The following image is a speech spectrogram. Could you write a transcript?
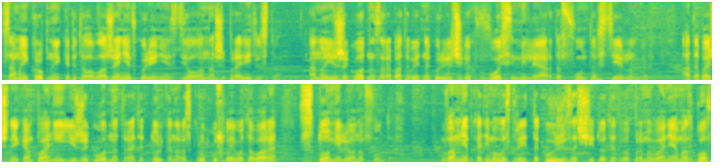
Самые крупные капиталовложения в курение сделало наше правительство. Оно ежегодно зарабатывает на курильщиках 8 миллиардов фунтов стерлингов – а табачные компании ежегодно тратят только на раскрутку своего товара 100 миллионов фунтов. Вам необходимо выстроить такую же защиту от этого промывания мозгов,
